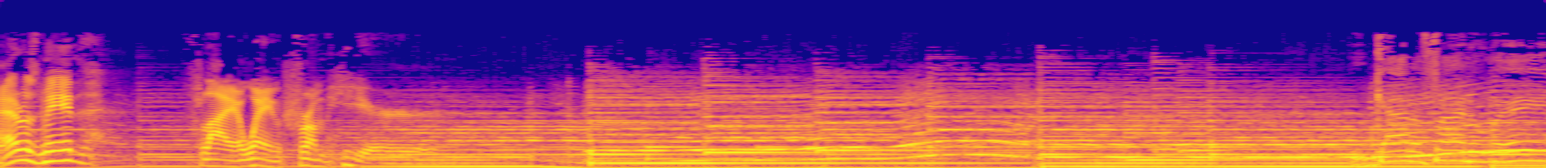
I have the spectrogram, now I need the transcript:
Aerosmith, Fly Away From Here. Gotta find a way.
